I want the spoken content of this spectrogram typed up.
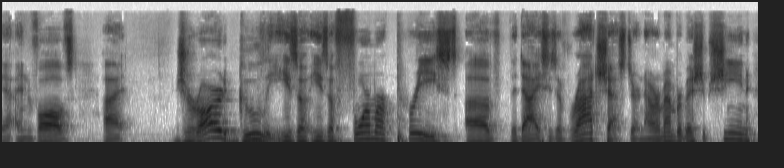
uh, involves uh, Gerard Guli. He's a he's a former priest of the Diocese of Rochester. Now remember, Bishop Sheen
